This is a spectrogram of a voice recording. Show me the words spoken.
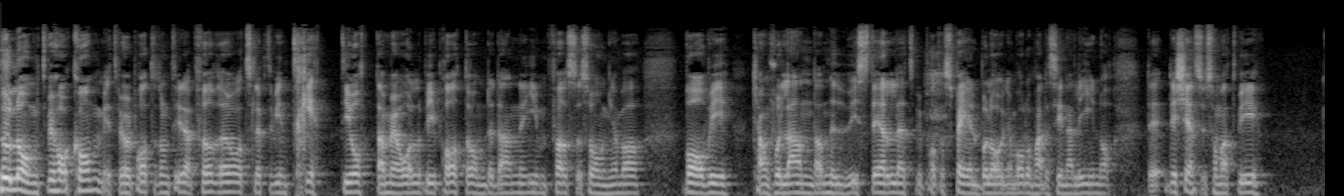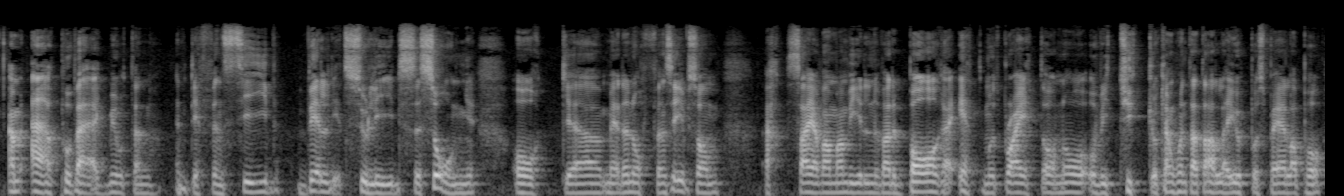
hur långt vi har kommit. Vi har pratat om tidigare, förra året släppte vi in 38 mål. Vi pratade om det där inför säsongen, var, var vi kanske landar nu istället. Vi pratade spelbolagen, var de hade sina linor. Det, det känns ju som att vi är på väg mot en, en defensiv, väldigt solid säsong. Och eh, med en offensiv som ja, säga vad man vill, nu var det bara ett mot Brighton och, och, vi tycker kanske inte att alla är uppe och spelar på,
